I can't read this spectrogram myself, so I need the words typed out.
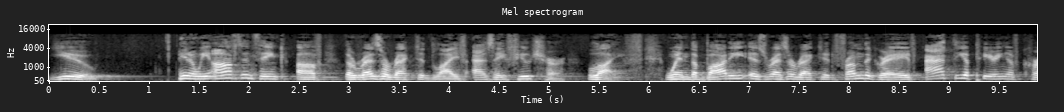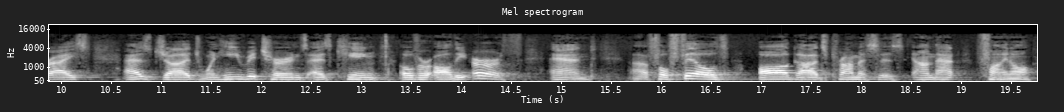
you. You know, we often think of the resurrected life as a future life. When the body is resurrected from the grave at the appearing of Christ as judge, when he returns as king over all the earth and uh, fulfills all God's promises on that final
